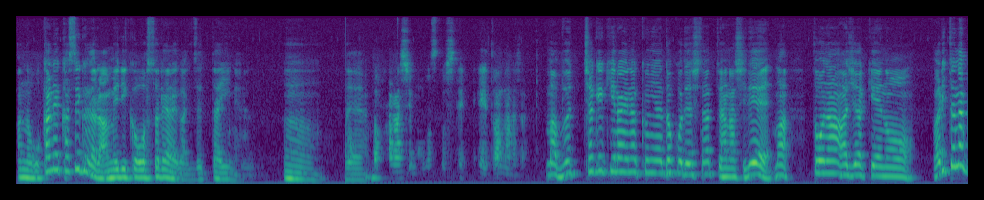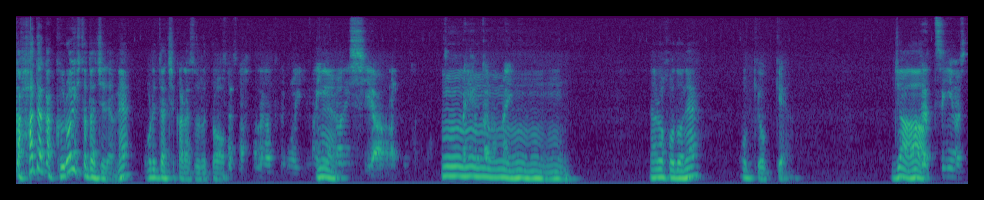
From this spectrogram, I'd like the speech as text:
あのお金稼ぐならアメリカ、オーストラリアが絶対いいね。うん。で、話を戻すとして、えっ、と、あんな話だっけまあぶっちゃけ嫌いな国はどこでしたっていう話で、まあ東南アジア系の割となんか肌が黒い人たちだよね。俺たちからすると。肌が黒い、まあ、ねインドネシアとか、うんうんうんうんうんうん。なるほどね。オッケーオッケー。じゃじゃああ次の質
